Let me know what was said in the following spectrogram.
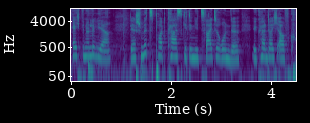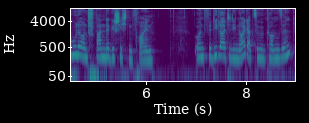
Hey, ich bin Olivia. Der Schmitz-Podcast geht in die zweite Runde. Ihr könnt euch auf coole und spannende Geschichten freuen. Und für die Leute, die neu dazugekommen sind,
